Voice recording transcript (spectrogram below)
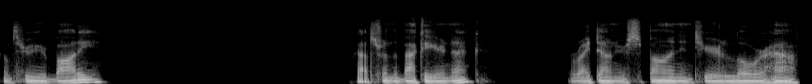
come through your body, perhaps from the back of your neck, right down your spine into your lower half.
